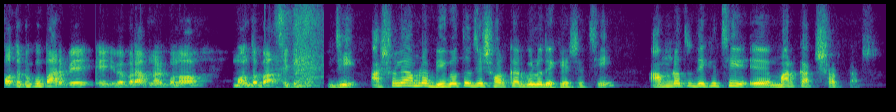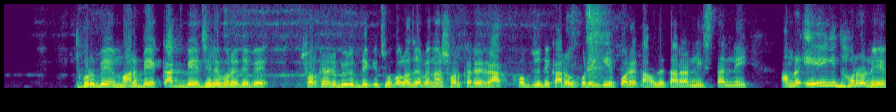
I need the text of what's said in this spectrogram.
কতটুকু পারবে এই ব্যাপারে আপনার কোনো মন্তব্য আছে কিনা? জি, আসলে আমরা বিগত যে সরকারগুলো দেখে এসেছি আমরা তো দেখেছি মার্কাট সরকার। ধরবে, মারবে, কাটবে, জেলে ভরে দেবে। সরকারের বিরুদ্ধে কিছু বলা যাবে না। সরকারের রাগ ক্ষোভ যদি কারও উপরে গিয়ে পড়ে, তাহলে তারা নিস্তার নেই। আমরা এই ধরনের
